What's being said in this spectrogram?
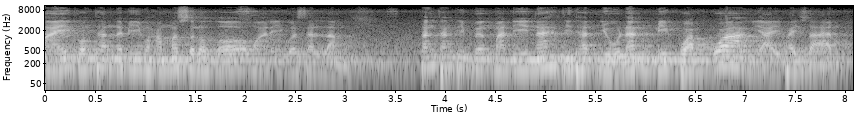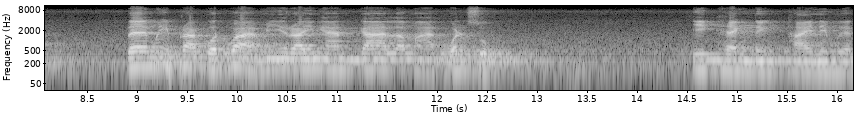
มัยของท่านนบีมุฮัมมัดสลลัลลอฮุอะลัยฮิวะสัลลัมทั้งทั้งที่เมืองมาดีนะที่ท่านอยู่นั้นมีความกว้างใหญ่ไพศาล แต่ไม่ปรากฏว่ามีรายงานการละหมาดวันศุกร์ อีกแห่งหนึ่งภายในเมือง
